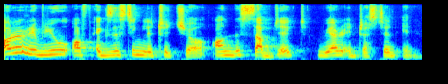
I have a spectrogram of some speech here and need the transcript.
or a review of existing literature on the subject we are interested in.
